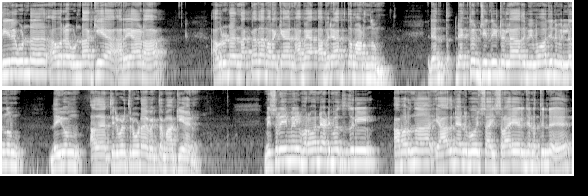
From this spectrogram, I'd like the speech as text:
തീല കൊണ്ട് അവർ ഉണ്ടാക്കിയ അരയാട അവരുടെ നഗ്നത മറയ്ക്കാൻ അപ അപര്യാപ്തമാണെന്നും രക്തം ചിന്തിയിട്ടല്ലാതെ വിമോചനമില്ലെന്നും ദൈവം അത് തിരുവഴുത്തിലൂടെ വ്യക്തമാക്കിയായിരുന്നു. മിസ്രൈമിൽ ഫറോന്റെ അടിമത്തത്തിൽ അമർന്ന് യാതന അനുഭവിച്ച ഇസ്രായേൽ ജനത്തിന്റെ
